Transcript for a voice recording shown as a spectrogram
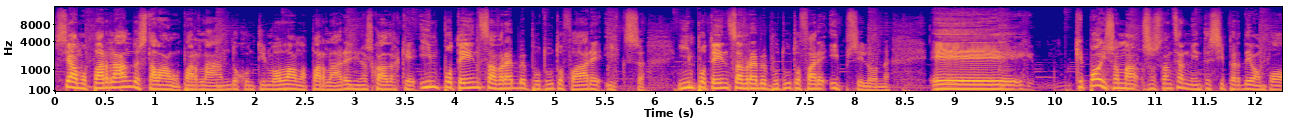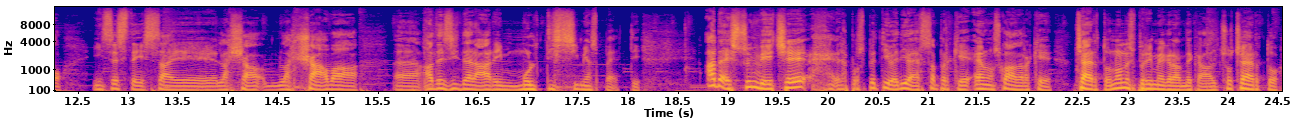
stiamo parlando e stavamo parlando, continuavamo a parlare di una squadra che in potenza avrebbe potuto fare X, in potenza avrebbe potuto fare Y e che poi insomma sostanzialmente si perdeva un po' in se stessa e lascia, lasciava eh, a desiderare in moltissimi aspetti. Adesso invece eh, la prospettiva è diversa perché è una squadra che certo non esprime grande calcio, certo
